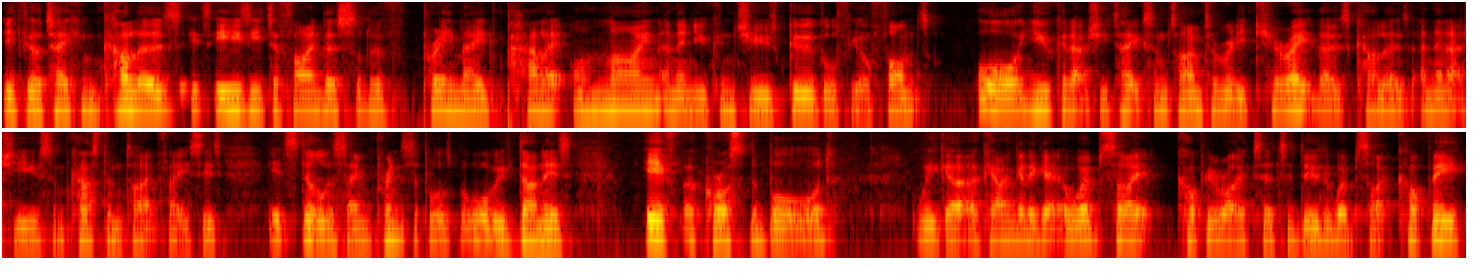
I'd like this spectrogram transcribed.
if you're taking colors, it's easy to find a sort of pre made palette online and then you can choose Google for your fonts. Or you could actually take some time to really curate those colors and then actually use some custom typefaces. It's still the same principles, but what we've done is if across the board we go, okay, I'm going to get a website copywriter to do the website copy.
